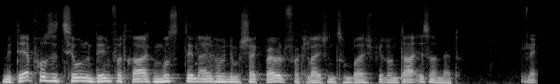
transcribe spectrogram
mit der Position in dem Vertrag musst du den einfach mit dem Shaq Barrett vergleichen zum Beispiel und da ist er nicht. Nee,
